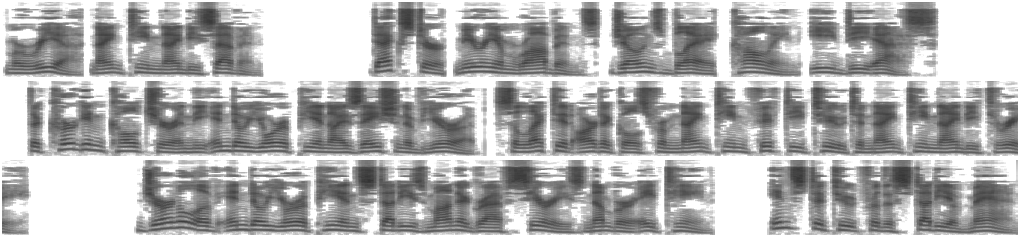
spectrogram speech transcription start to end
Maria 1997. Dexter, Miriam Robbins, Jones Bley, Colleen, eds. The Kurgan Culture and the Indo-Europeanization of Europe, selected articles from 1952 to 1993. Journal of Indo-European Studies Monograph Series No. 18. Institute for the Study of Man.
